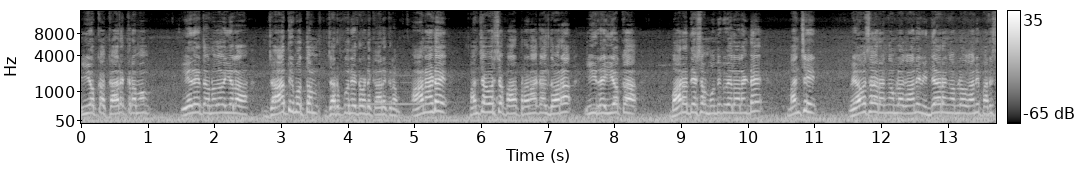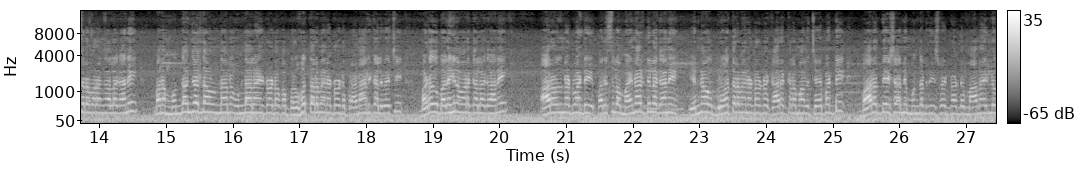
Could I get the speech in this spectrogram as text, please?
ఈ యొక్క కార్యక్రమం ఏదైతే ఉన్నదో ఇలా జాతి మొత్తం జరుపుకునేటువంటి కార్యక్రమం. ఆనాడే పంచవర్ష ప్రణాళికల ద్వారా ఈ యొక్క భారతదేశం ముందుకు వెళ్ళాలంటే మంచి వ్యవసాయ రంగంలో కానీ విద్యారంగంలో కానీ పరిశ్రమ రంగంలో కానీ మనం ముందంజలో ఉండాలి ఉండాలనేటువంటి ఒక బృహత్తరమైనటువంటి ప్రణాళికలు వేసి బడుగు బలహీన వర్గాలు కానీ ఆ రోజునటువంటి పరిస్థితుల్లో మైనారిటీలకు కానీ ఎన్నో బృహత్తరమైనటువంటి కార్యక్రమాలు చేపట్టి భారతదేశాన్ని ముందట తీసుకెట్టినటువంటి మానవులు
